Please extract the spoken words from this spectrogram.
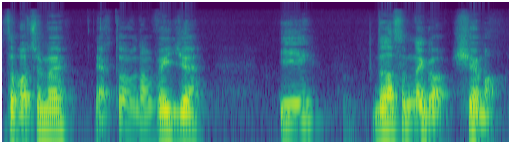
Zobaczymy, jak to nam wyjdzie. I do następnego. Siema.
